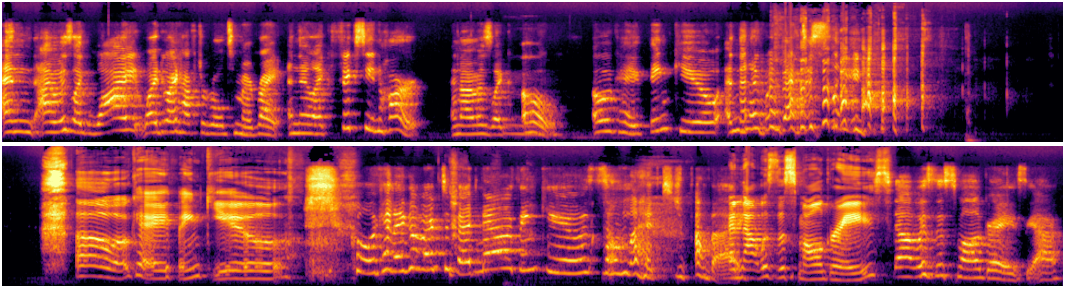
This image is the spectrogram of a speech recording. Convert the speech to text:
And I was like, why, why do I have to roll to my right? And they're like, fixing heart. And I was like, mm. oh, okay, thank you. And then I went back to sleep. oh, okay. Thank you. cool. Can I go back to bed now? Thank you so much. Bye bye. And that was the Small Grays. that was the small grays, Yeah.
